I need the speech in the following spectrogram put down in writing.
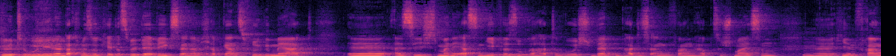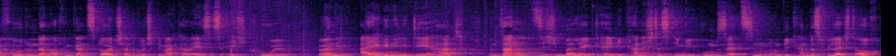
Goethe-Uni, dann dachte ich mir so, okay, das wird der Weg sein. Aber ich habe ganz früh gemerkt, äh, als ich meine ersten Gehversuche hatte, wo ich Studentenpartys angefangen habe zu schmeißen, mhm. äh, hier in Frankfurt und dann auch in ganz Deutschland, wo ich gemerkt habe, ey, es ist echt cool, wenn man die eigene Idee hat und dann sich überlegt, hey, wie kann ich das irgendwie umsetzen und wie kann das vielleicht auch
